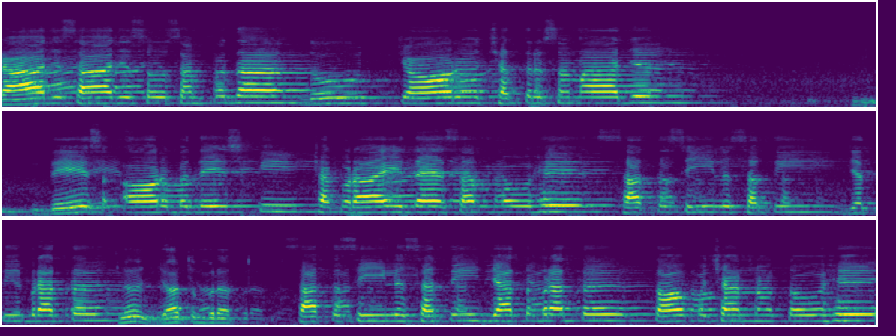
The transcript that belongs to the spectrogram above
ਰਾਜ ਸਾਜ ਸੋ ਸੰਪਦਾ ਦੋ ਚੌਰ ਛਤਰ ਸਮਾਜ। ਦੇਸ ਔਰ ਵਿਦੇਸ਼ ਕੀ ਠਕਰਾਏ ਦੈ ਸਭ ਮੋਹੇ ਸਤ ਸੀਲ ਸਤੀ ਜਤੀ ਬ੍ਰਤ। ਜਤ ਬ੍ਰਤ। ਸਤ ਸੀਲ ਸਤੀ ਜਤ ਬ੍ਰਤ ਤਉ ਪਛਾਨੋ ਤੋਹੇ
